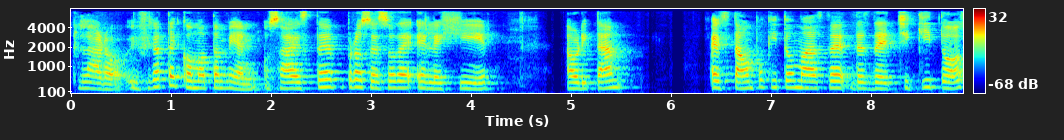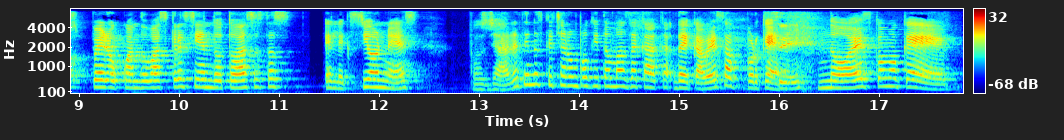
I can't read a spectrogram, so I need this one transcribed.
Claro, y fíjate cómo también, o sea, este proceso de elegir, ahorita está un poquito más de, desde chiquitos, pero cuando vas creciendo, todas estas elecciones, pues ya le tienes que echar un poquito más de, de cabeza, porque no es como que,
